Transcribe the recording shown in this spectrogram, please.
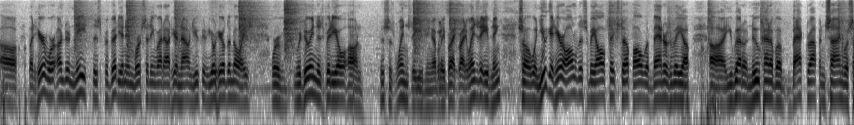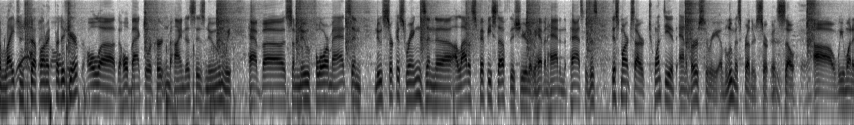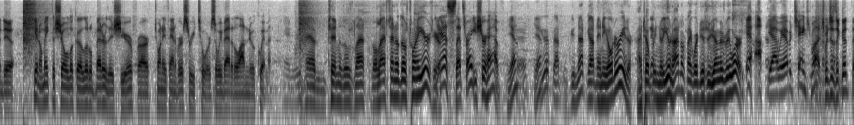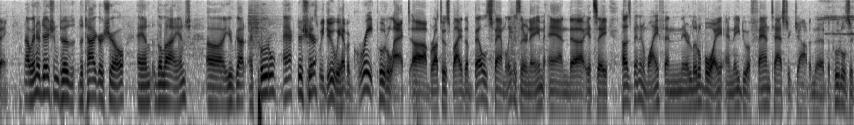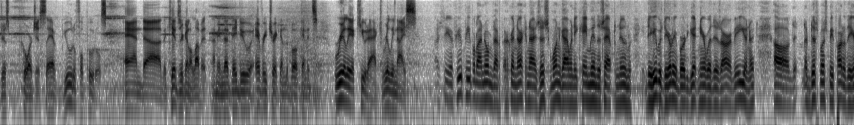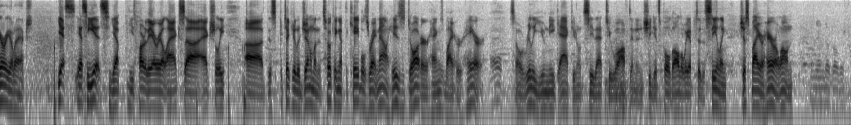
Uh, but here we're underneath this pavilion, and we're sitting right out here now, and you can you'll hear the noise. We're we're doing this video on. This is Wednesday evening, I believe. Right, right, Wednesday evening. So when you get here, all of this will be all fixed up. All the banners will be up. Uh, you've got a new kind of a backdrop and sign with some lights and stuff on it for this year. The whole uh, the whole back door curtain behind us is new, and we have uh, some new floor mats and new circus rings and uh, a lot of spiffy stuff this year that we haven't had in the past because this this marks our 20th anniversary of Loomis Brothers Circus. So uh, we wanted to. You know, make the show look a little better this year for our 20th anniversary tour. So we've added a lot of new equipment. And we've had ten of those last the last ten of those twenty years here. Yes, that's right. You sure have. Yeah, yeah. You have got you've not gotten any older either. I tell people, you and I look like we're just as young as we were. Yeah, yeah, we haven't changed much, which is a good thing. Now, in addition to the Tiger Show and the Lions, uh, you've got a poodle act this year. Yes, we do. We have a great poodle act uh, brought to us by the Bells family, is their name, and uh, it's a husband and wife and their little boy, and they do a fantastic job. And the, the poodles are just gorgeous. They have beautiful poodles, and uh, the kids are going to love it. I mean, they do every trick in the book, and it's really a cute act, really nice. I see a few people I know that I can recognize this one guy when he came in this afternoon. He was the early bird getting here with his RV unit. Uh, this must be part of the aerial acts. Yes, yes, he is. Yep, he's part of the aerial acts. Uh, actually, uh, this particular gentleman that's hooking up the cables right now, his daughter hangs by her hair. So a really unique act. You don't see that too often, and she gets pulled all the way up to the ceiling just by her hair alone,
